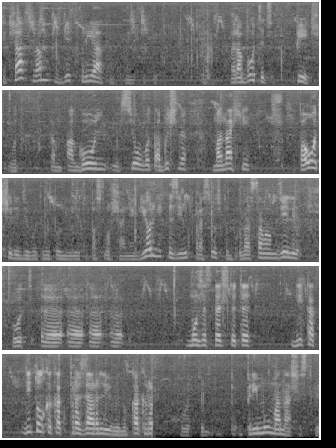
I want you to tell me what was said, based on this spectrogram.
сейчас нам здесь приятно, в принципе, работать в печь, вот там огонь и все. Вот обычно монахи по очереди вот выполнили это послушание. Георгий Хазевит просил, чтобы на самом деле вот э, э, э, э, можно сказать, что это не как не только как прозорливый, но как вот, приму монашество,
